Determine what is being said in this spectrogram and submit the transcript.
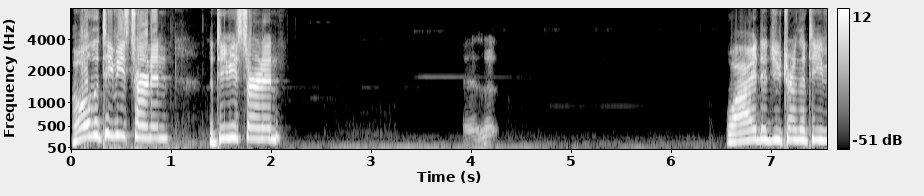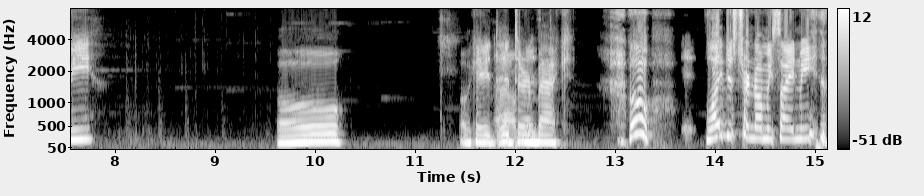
Oh, the TV's turning. The TV's turning. Is it? Why did you turn the TV? Oh. Okay, it did Um, turn it- back. Oh, it- light just turned on beside me.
